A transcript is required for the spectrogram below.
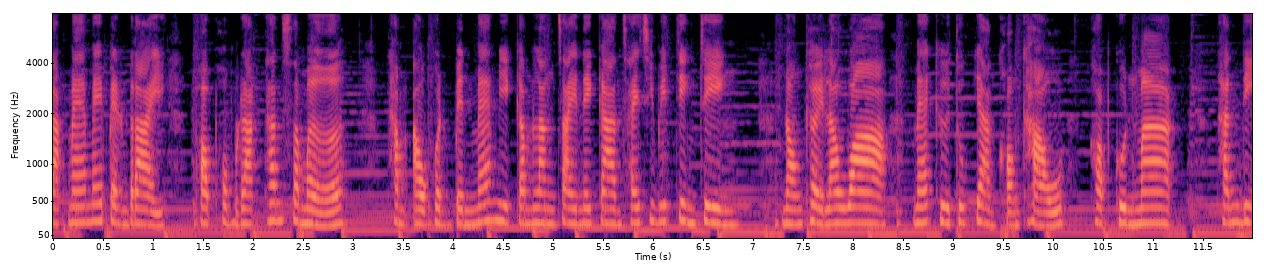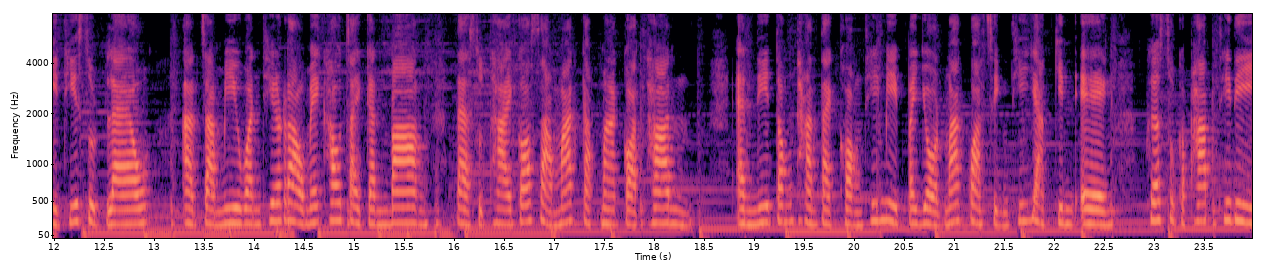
รักแม่ไม่เป็นไร เพราะผมรักท่านเสมอทำเอาคนเป็นแม่มีกำลังใจในการใช้ชีวิตจริง ๆ น้องเคยเล่าว่า แม่คือทุกอย่างของเขา ขอบคุณมาก ท่านดีที่สุดแล้ว อาจจะมีวันที่เราไม่เข้าใจกันบ้าง แต่สุดท้ายก็สามารถกลับมากอดท่านแอนนี่ต้องทานแต่ของที่มีประโยชน์มากกว่าสิ่งที่อยากกินเอง พื่อสุขภาพที่ดี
